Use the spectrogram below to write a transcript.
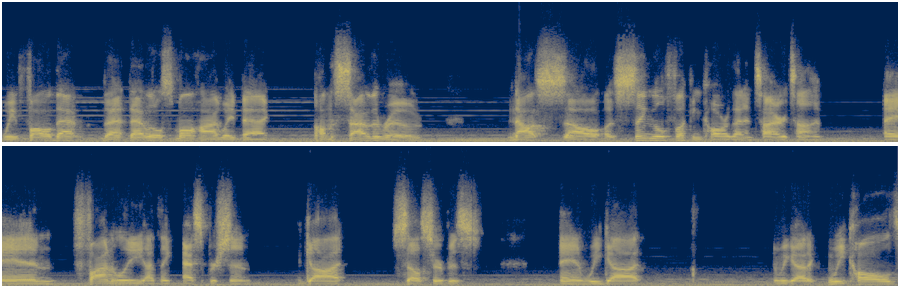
We followed that that that little small highway back on the side of the road. Not saw a single fucking car that entire time. And finally, I think Esperson got cell service, and we got we got a, we called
